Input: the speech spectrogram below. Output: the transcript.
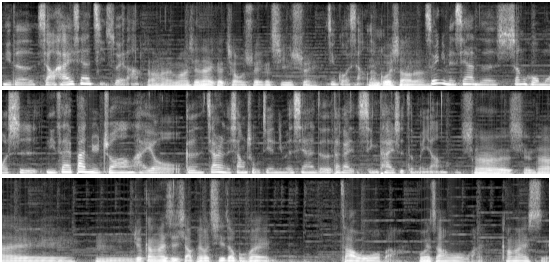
你的小孩现在几岁啦？小孩吗？现在一个九岁，一个七岁，已经国小了。已经国小了。所以你们现在的生活模式，你在扮女装，还有跟家人的相处间，你们现在的大概形态是怎么样？现在的形态，嗯，就刚开始小朋友其实都不会找我吧，不会找我玩。刚开始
